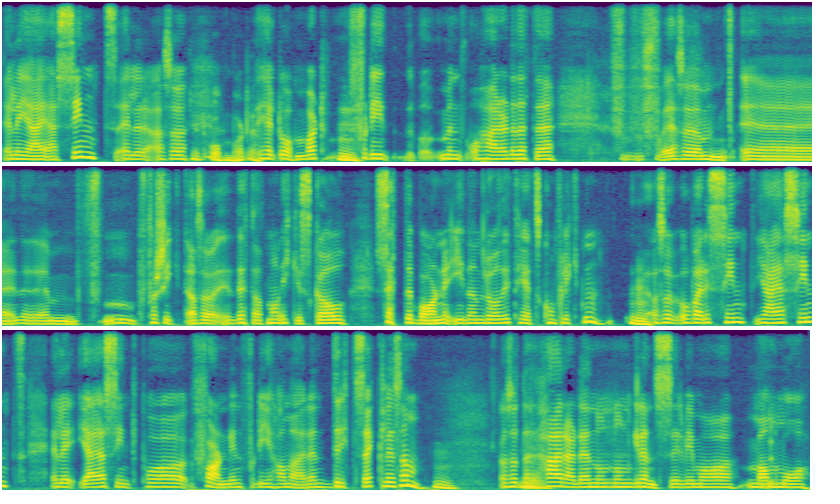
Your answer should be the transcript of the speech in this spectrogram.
Eller 'jeg er sint'? Eller altså Helt åpenbart. Ja. Helt åpenbart. Mm. Fordi men, Og her er det dette altså, eh, det- f, forsikt, altså dette at man ikke skal sette barnet i den lojalitetskonflikten. Mm. Altså å være sint 'jeg er sint', eller 'jeg er sint på faren din fordi han er en drittsekk', liksom. Mm. Altså det, her er det noen, noen grenser vi må Man må.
